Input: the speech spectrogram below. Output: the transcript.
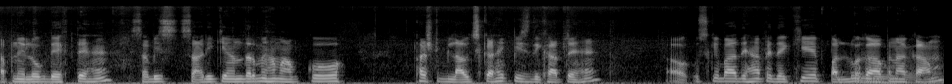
अपने लोग देखते हैं। सभी साड़ी के अंदर में हम आपको फ़र्स्ट ब्लाउज का ही पीस दिखाते हैं। और उसके बाद यहाँ पे देखिए पल्लू का अपना काम।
